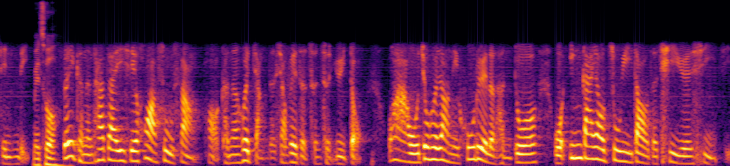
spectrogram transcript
心理，没错。所以可能他在一些话术上，哦，可能会讲的消费者蠢蠢欲动，哇，我就会让你忽略了很多我应该要注意到的契约细节。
